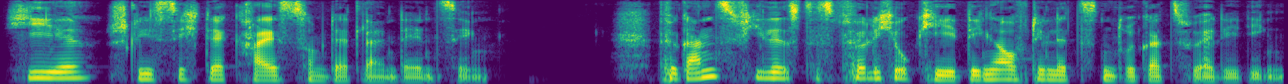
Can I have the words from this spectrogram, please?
Hier schließt sich der Kreis zum Deadline Dancing. Für ganz viele ist es völlig okay, Dinge auf den letzten Drücker zu erledigen.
